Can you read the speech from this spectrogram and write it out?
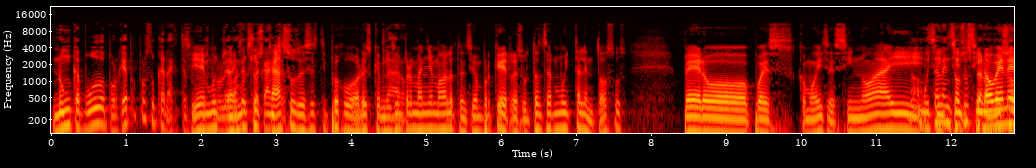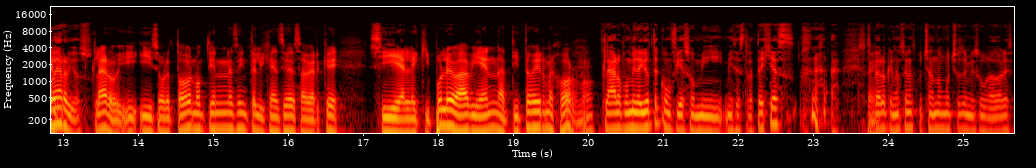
nunca pudo, ¿por qué? Pues por su carácter. Sí, hay, mucho, hay muchos casos de ese tipo de jugadores que a mí claro. siempre me han llamado la atención porque resultan ser muy talentosos. Pero, pues, como dices, si no hay... No, muy talentosos, si, si, pero no muy ven soberbios. El, claro, y, y sobre todo no tienen esa inteligencia de saber que si el equipo le va bien, a ti te va a ir mejor, ¿no? Claro, pues mira, yo te confieso, mi, mis estrategias, sí. espero que no estén escuchando muchos de mis jugadores,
